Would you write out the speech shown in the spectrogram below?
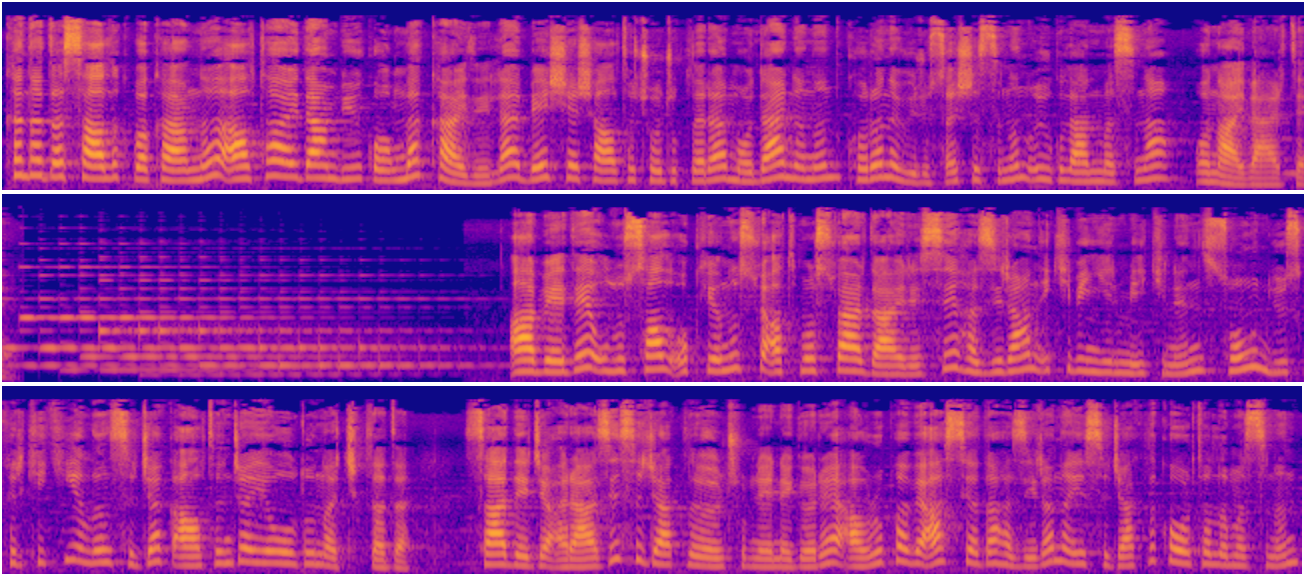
Kanada Sağlık Bakanlığı 6 aydan büyük olmak kaydıyla 5 yaş altı çocuklara Moderna'nın koronavirüs aşısının uygulanmasına onay verdi. ABD Ulusal Okyanus ve Atmosfer Dairesi Haziran 2022'nin son 142 yılın sıcak 6. ayı olduğunu açıkladı. Sadece arazi sıcaklığı ölçümlerine göre Avrupa ve Asya'da Haziran ayı sıcaklık ortalamasının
